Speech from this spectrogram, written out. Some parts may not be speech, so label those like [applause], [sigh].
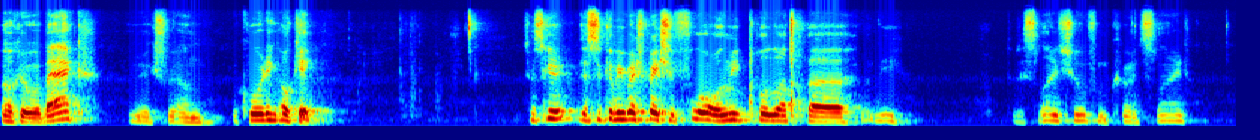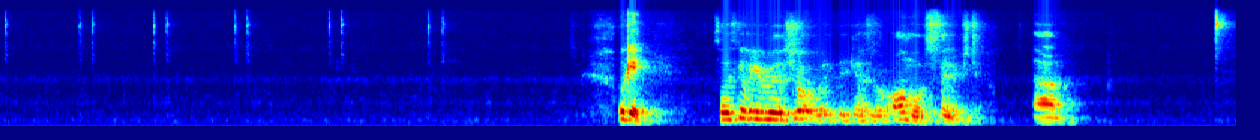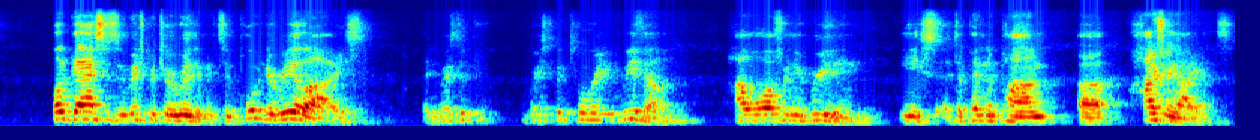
Okay, we're back. Make sure I'm recording. Okay. So gonna, this is going to be respiration four. Let me pull up, uh, let me do the slideshow from current slide. Okay, so it's going to be a really short one because we're almost finished. Um, blood gases and respiratory rhythm. It's important to realize that respiratory rhythm, how often you're breathing, is dependent upon uh, hydrogen ions.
